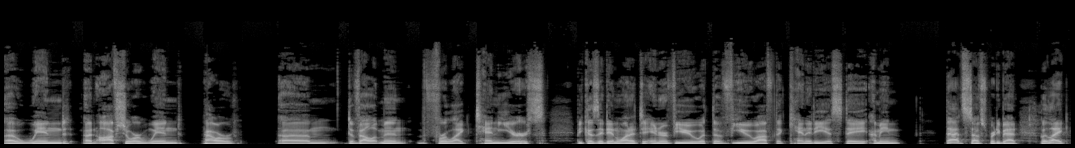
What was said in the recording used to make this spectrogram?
a wind, an offshore wind power um, development for like 10 years because they didn't want it to interview with the view off the Kennedy estate. I mean, that stuff's pretty bad. But like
